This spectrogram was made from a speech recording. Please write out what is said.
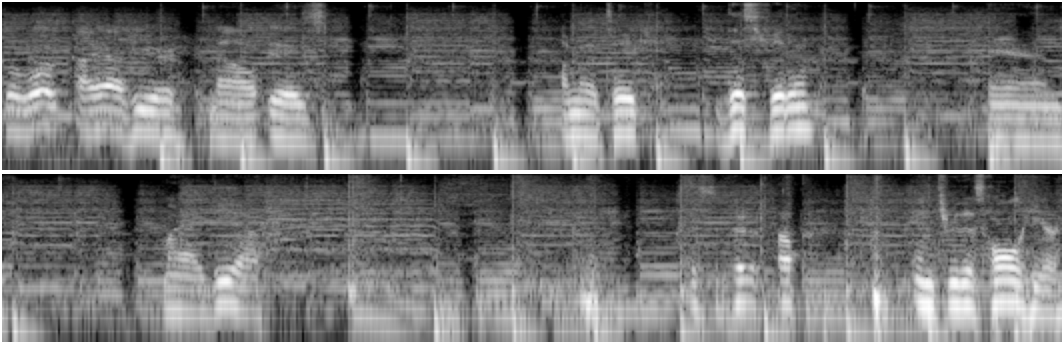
So what I have here now is I'm going to take this fitting and my idea. Is to put it up in through this hole here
